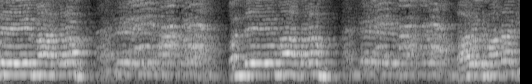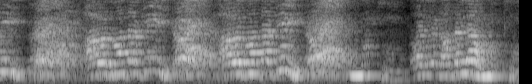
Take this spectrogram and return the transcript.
বন্দে মাতরম বন্দে মাতরম ভারত মাতা কি ভারত মাতা কি ভারত মাতা কি সবাই মিলে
